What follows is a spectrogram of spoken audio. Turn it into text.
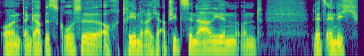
Und dann gab es große, auch tränenreiche Abschiedsszenarien und letztendlich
